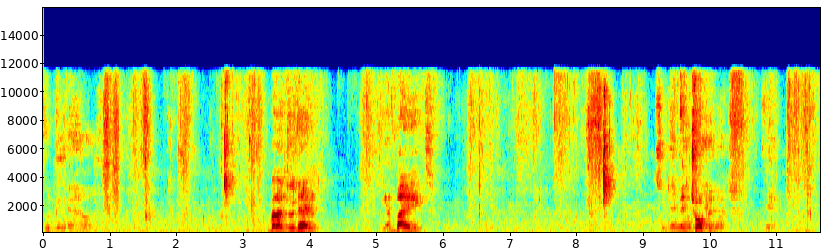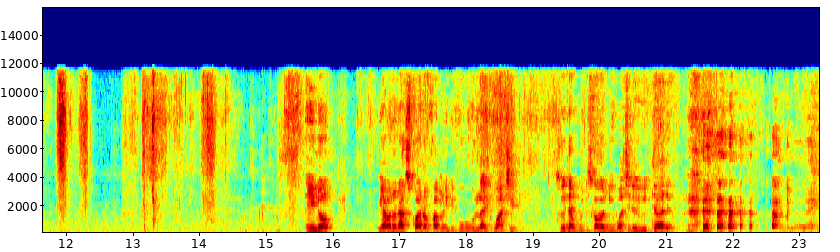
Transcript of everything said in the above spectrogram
food in the house. But until then, we are buying it. So then And I'll chop it. Yeah. And you know, we have another squad of family people who like waakye. So anytime we discover new waakye, then we tell them. I know, right?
